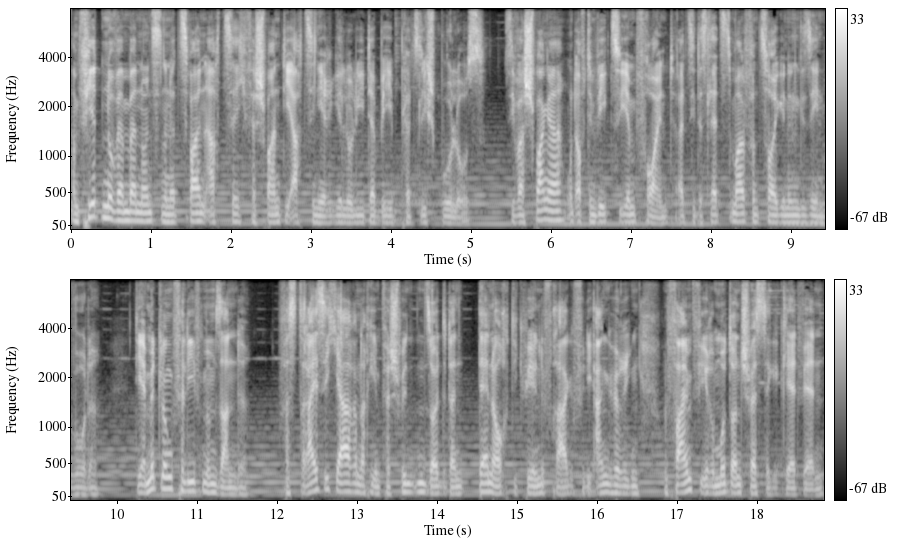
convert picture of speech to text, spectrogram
Am 4. November 1982 verschwand die 18-jährige Lolita B. plötzlich spurlos. Sie war schwanger und auf dem Weg zu ihrem Freund, als sie das letzte Mal von Zeuginnen gesehen wurde. Die Ermittlungen verliefen im Sande. Fast 30 Jahre nach ihrem Verschwinden sollte dann dennoch die quälende Frage für die Angehörigen und vor allem für ihre Mutter und Schwester geklärt werden.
